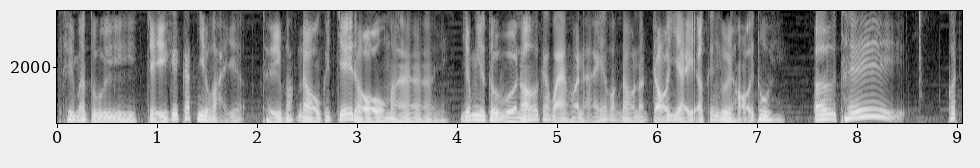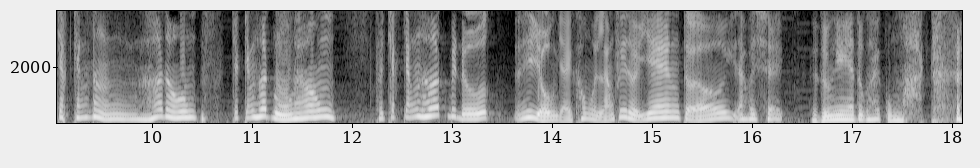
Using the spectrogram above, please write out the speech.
Khi mà tôi chỉ cái cách như vậy á, thì bắt đầu cái chế độ mà giống như tôi vừa nói với các bạn hồi nãy bắt đầu nó trỗi dậy ở cái người hỏi tôi. Ừ thế có chắc chắn hết không? Chắc chắn hết buồn không? Phải chắc chắn hết mới được. Ví dụ vậy không phải lãng phí thời gian. Trời ơi abc thì tôi nghe tôi thấy cũng mệt.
